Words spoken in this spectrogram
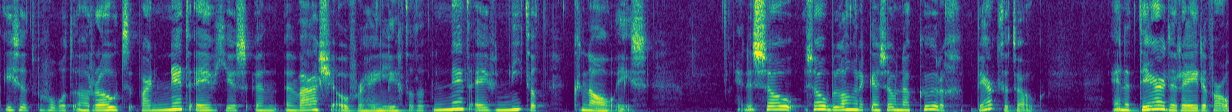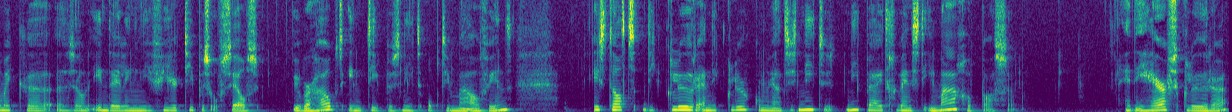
is het bijvoorbeeld een rood waar net eventjes een, een waasje overheen ligt. Dat het net even niet dat knal is. Dus zo, zo belangrijk en zo nauwkeurig werkt het ook. En de derde reden waarom ik uh, zo'n indeling in die vier types of zelfs überhaupt in types niet optimaal vind, is dat die kleuren en die kleurcombinaties niet, niet bij het gewenste imago passen. En die herfstkleuren,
